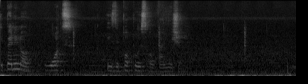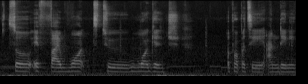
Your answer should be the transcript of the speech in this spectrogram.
depending on what is the purpose of valuation. So if I want to mortgage a property and they need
